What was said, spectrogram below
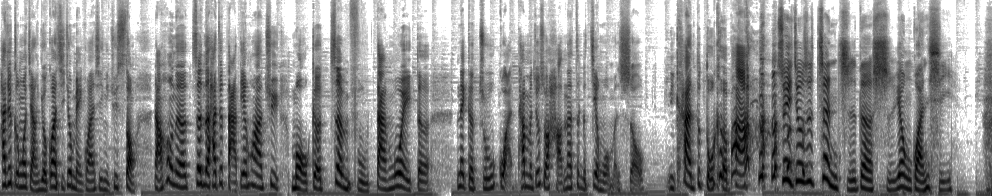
他就跟我讲，有关系就没关系，你去送。然后呢，真的他就打电话去某个政府单位的那个主管，他们就说好，那这个件我们收。你看都多可怕！所以就是正直的使用关系。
